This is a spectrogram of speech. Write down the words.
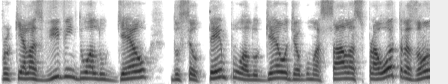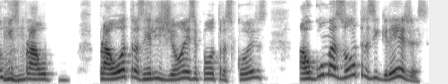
Porque elas vivem do aluguel do seu templo, aluguel de algumas salas para outras ONGs, uhum. para outras religiões e para outras coisas. Algumas outras igrejas,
